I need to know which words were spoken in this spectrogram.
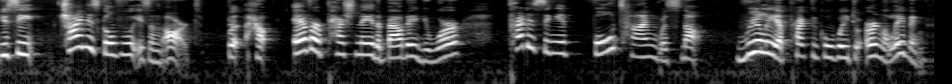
You see, Chinese Kung Fu is an art, but however passionate about it you were, practicing it full-time was not really a practical way to earn a living.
